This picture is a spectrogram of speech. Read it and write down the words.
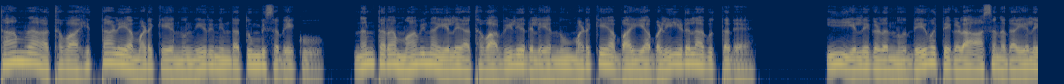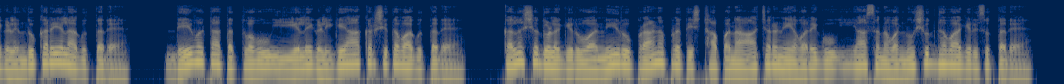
ತಾಮ್ರ ಅಥವಾ ಹಿತ್ತಾಳೆಯ ಮಡಕೆಯನ್ನು ನೀರಿನಿಂದ ತುಂಬಿಸಬೇಕು. ನಂತರ ಮಾವಿನ ಎಲೆ ಅಥವಾ ವೀಳ್ಯದೆಲೆಯನ್ನು ಮಡಕೆಯ ಬಾಯಿಯ ಬಳಿ ಇಡಲಾಗುತ್ತದೆ. ಈ ಎಲೆಗಳನ್ನು ದೇವತೆಗಳ ಆಸನದ ಎಲೆಗಳೆಂದು ಕರೆಯಲಾಗುತ್ತದೆ. ದೇವತಾ ತತ್ವವು ಈ ಎಲೆಗಳಿಗೆ ಆಕರ್ಷಿತವಾಗುತ್ತದೆ. ಕಲಶದೊಳಗಿರುವ ನೀರು ಪ್ರಾಣಪ್ರತಿಷ್ಠಾಪನಾ ಆಚರಣೆಯವರೆಗೂ ಈ ಆಸನವನ್ನು ಶುದ್ಧವಾಗಿರಿಸುತ್ತದೆ.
